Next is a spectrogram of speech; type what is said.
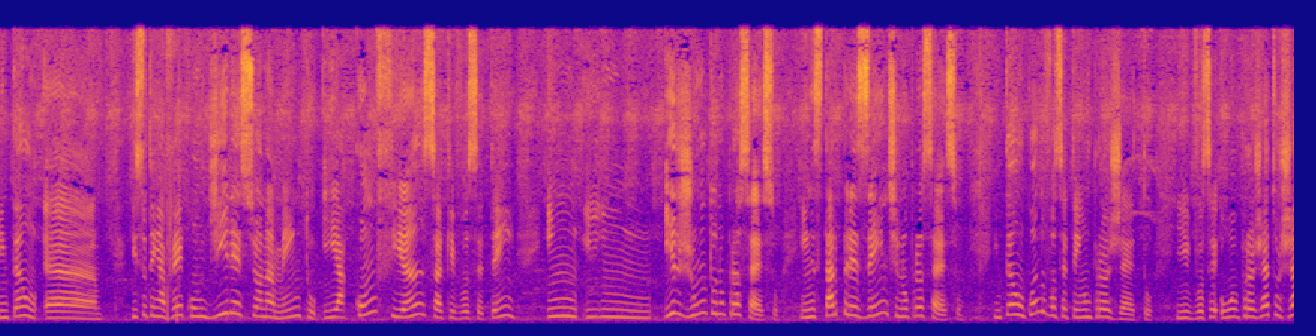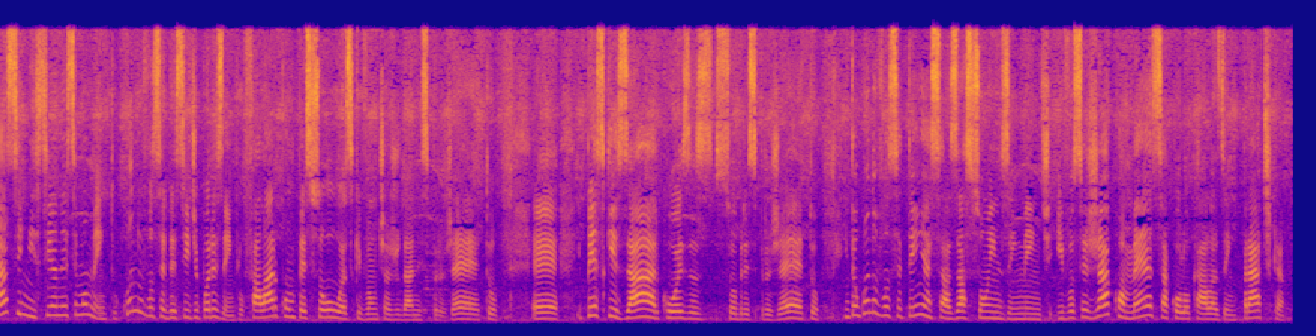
Então, é, isso tem a ver com o direcionamento e a confiança que você tem em, em ir junto no processo, em estar presente no processo. Então, quando você tem um projeto e você, o projeto já se inicia nesse momento. Quando você decide, por exemplo, falar com pessoas que vão te ajudar nesse projeto, é, pesquisar coisas sobre esse projeto. Então, quando você tem essas ações em mente e você já começa a colocá-las em prática,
